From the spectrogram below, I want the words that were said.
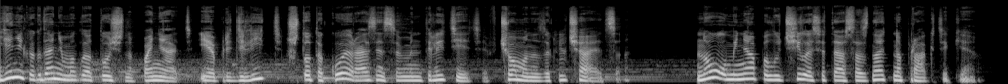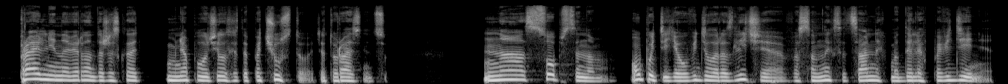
Я никогда не могла точно понять и определить, что такое разница в менталитете, в чем она заключается – но у меня получилось это осознать на практике. Правильнее, наверное, даже сказать, у меня получилось это почувствовать, эту разницу. На собственном опыте я увидела различия в основных социальных моделях поведения.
